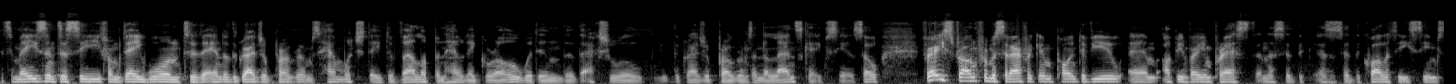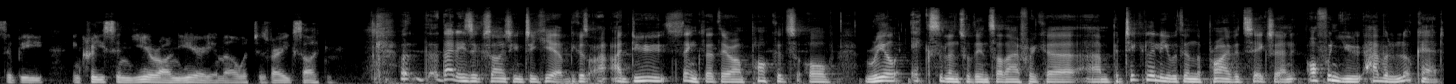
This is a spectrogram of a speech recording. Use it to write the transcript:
it's amazing to see from day one to the end of the graduate programs how much they develop and how they grow within the, the actual the graduate programs and the landscapes. Yeah, so very strong from a South African point of view. Um, I've been very impressed, and I said, the, as I said, the quality seems to be increasing year on year. You know, which is very exciting. That is exciting to hear because I, I, do think that there are pockets of real excellence within South Africa, um, particularly within the private sector. And often you have a look at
